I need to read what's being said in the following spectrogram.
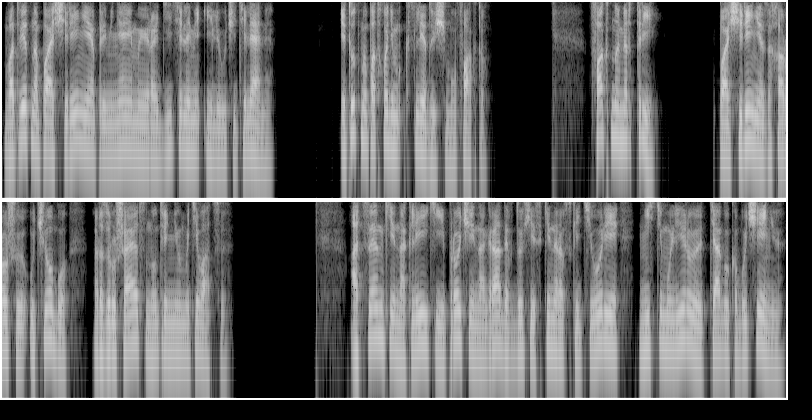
в ответ на поощрения, применяемые родителями или учителями. И тут мы подходим к следующему факту. Факт номер три. Поощрения за хорошую учебу разрушают внутреннюю мотивацию. Оценки, наклейки и прочие награды в духе скиннеровской теории не стимулируют тягу к обучению,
